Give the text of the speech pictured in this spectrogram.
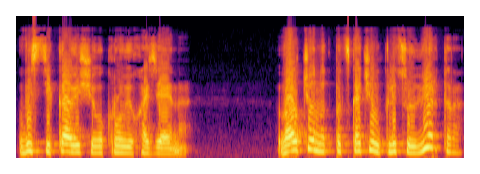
в истекающего кровью хозяина. Волчонок подскочил к лицу Вертера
